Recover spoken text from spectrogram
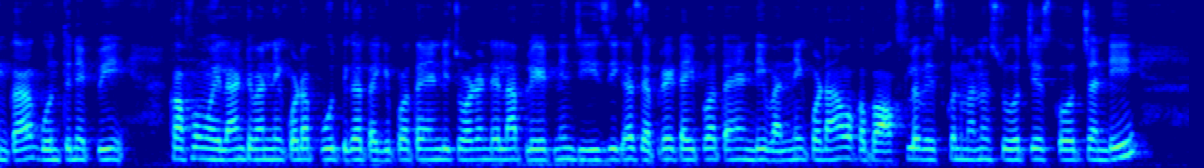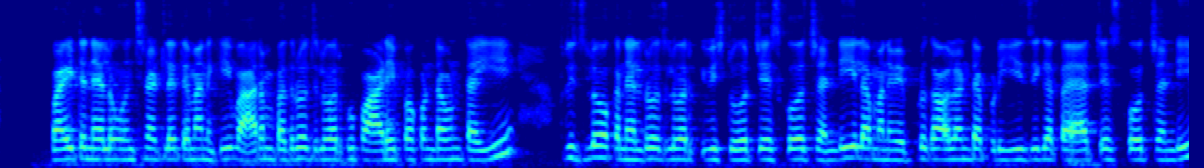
ఇంకా గొంతు నొప్పి కఫం ఇలాంటివన్నీ కూడా పూర్తిగా తగ్గిపోతాయండి. చూడండి ఇలా ప్లేట్ నుంచి ఈజీగా సెపరేట్ అయిపోతాయండి. ఇవన్నీ కూడా ఒక బాక్స్లో వేసుకొని మనం స్టోర్ చేసుకోవచ్చండి. బయట నెల ఉంచినట్లయితే మనకి వారం పది రోజుల వరకు పాడైపోకుండా ఉంటాయి. ఫ్రిడ్జ్లో ఒక నెల రోజుల వరకు ఇవి స్టోర్ చేసుకోవచ్చండి. ఇలా మనం ఎప్పుడు కావాలంటే అప్పుడు ఈజీగా తయారు చేసుకోవచ్చండి.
